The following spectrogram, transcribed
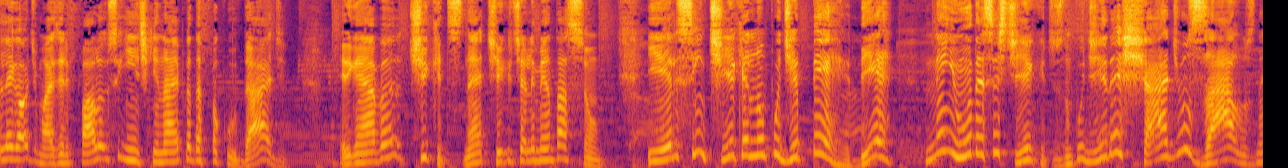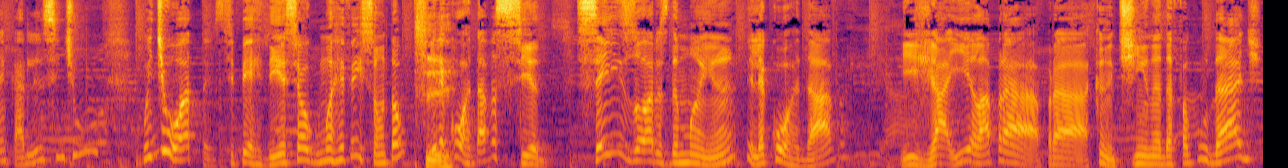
legal demais. Ele fala o seguinte, que na época da faculdade, ele ganhava tickets, né? Ticket de alimentação. E ele sentia que ele não podia perder nenhum desses tickets, não podia deixar de usá-los, né, cara? Ele se sentia um, um idiota se perdesse alguma refeição. Então, Sim. ele acordava cedo. Seis horas da manhã, ele acordava e já ia lá pra, pra cantina da faculdade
